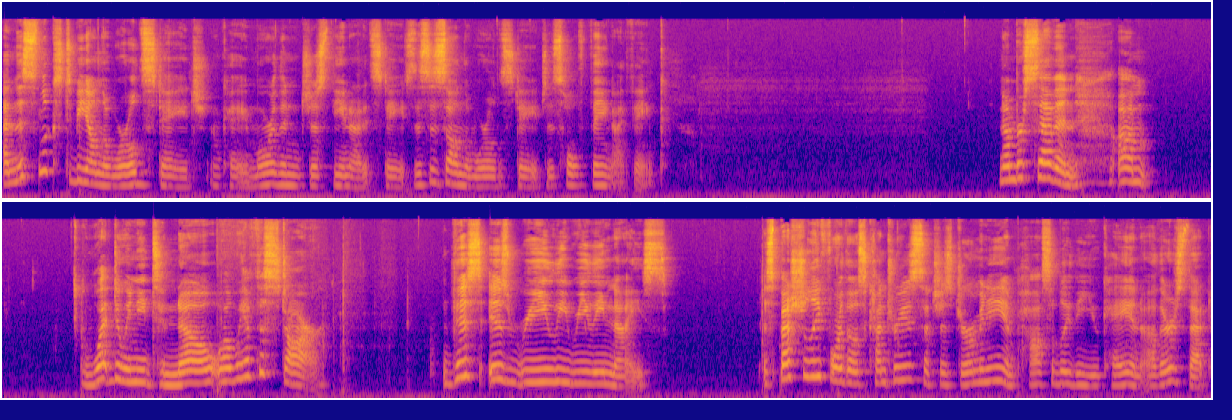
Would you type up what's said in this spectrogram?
And this looks to be on the world stage, okay, more than just the United States. This is on the world stage, this whole thing, I think. Number seven, um, what do we need to know? Well, we have the star. This is really, really nice, especially for those countries such as Germany and possibly the UK and others that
